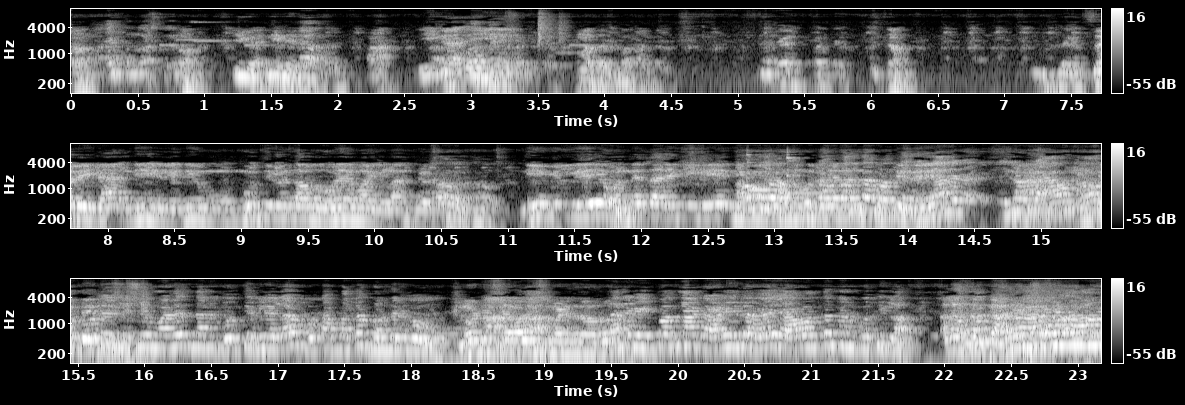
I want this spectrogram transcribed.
ಹಾ. ಆಯ್ತಲ್ಲ ಅಷ್ಟೇ. ಹಾ. ಈಗ ನೀನೇನ ಹಾ ಈಗ ಈ ಮಾತಾಡಿ ಮಾತಾಡಿ ಹಾ ಸರ್ ಈಗ ನೀವು ನೀವು ಮೂರು ತಿಂಗಳಿಂದ ಅವ್ರು ಓಎಂ ಆಗಿಲ್ಲ ಅಂತ ಹೇಳ್ತಾರೆ. ನೀವು ಇಲ್ಲಿ ಒಂದನೇ ತಾರೀಕಿಗೆ ಬಂದ ಕೊಟ್ಟಿದ್ರಿ ಗೊತ್ತಿಲ್ಲ. ನನಗೆ- ಮಾಡಿದ್ ಗೊತ್ತಿರ್ಲಿಲ್ಲ ಬರ್ದಿರ್ಬೋದು ನೋಟಿಸ್ ಮಾಡಿದ್ರು ಅವರು? ನನಗೆ ಇಪ್ಪತ್ನಾಲ್ಕು ಗಾಡಿ ಇದಾವೆ ಯಾವ ಅಂತ ನನಗೆ ಗೊತ್ತಿಲ್ಲ. ಅಲ್ಲ ಸರ್ ಗಾಡಿ ಬರ್ದಿರ್ಬೋದು,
